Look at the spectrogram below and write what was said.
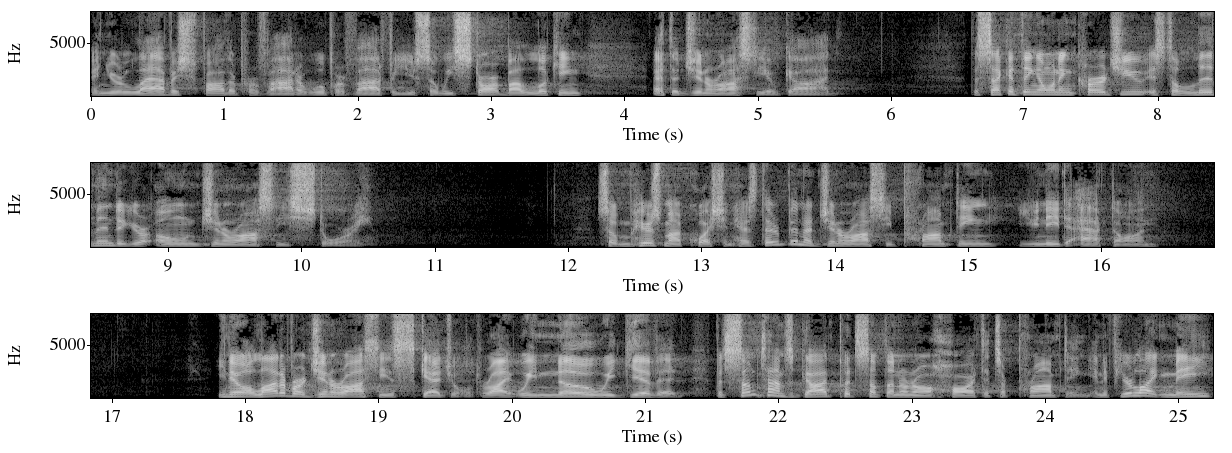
and your lavish Father provider will provide for you. So we start by looking at the generosity of God. The second thing I want to encourage you is to live into your own generosity story. So here's my question Has there been a generosity prompting you need to act on? You know, a lot of our generosity is scheduled, right? We know we give it. But sometimes God puts something on our heart that's a prompting. And if you're like me,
